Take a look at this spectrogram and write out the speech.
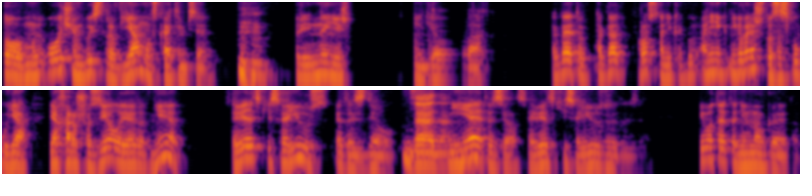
то мы очень быстро в яму скатимся угу. при нынешних делах. Тогда это, тогда просто они как бы, они не, говорят, что заслугу я, я хорошо сделал, я это. Нет, Советский Союз это сделал. Да, да. Не я это сделал, Советский Союз это сделал. И вот это немного это.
